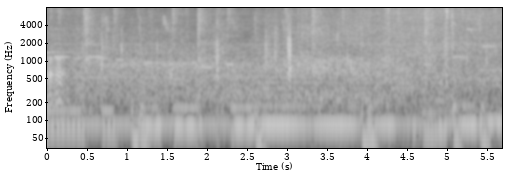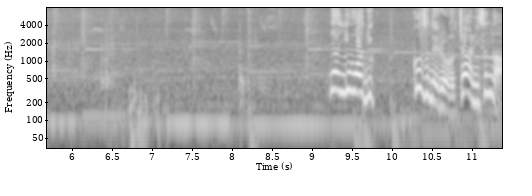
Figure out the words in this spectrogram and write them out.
어. 야, 이거 와, 니 거기서 내려오노? 저안 있었나?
